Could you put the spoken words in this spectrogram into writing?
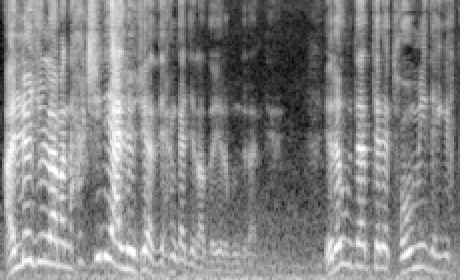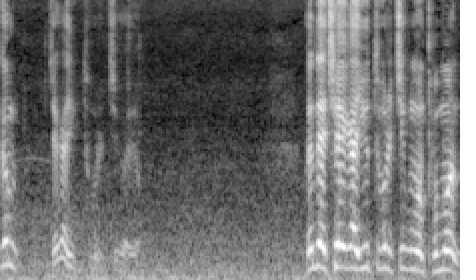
알려주려면 확실히 알려줘야 돼. 한 가지라도 여러분들한테. 여러분들한테 도움이 되게끔 제가 유튜브를 찍어요. 근데 제가 유튜브를 찍으면 보면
